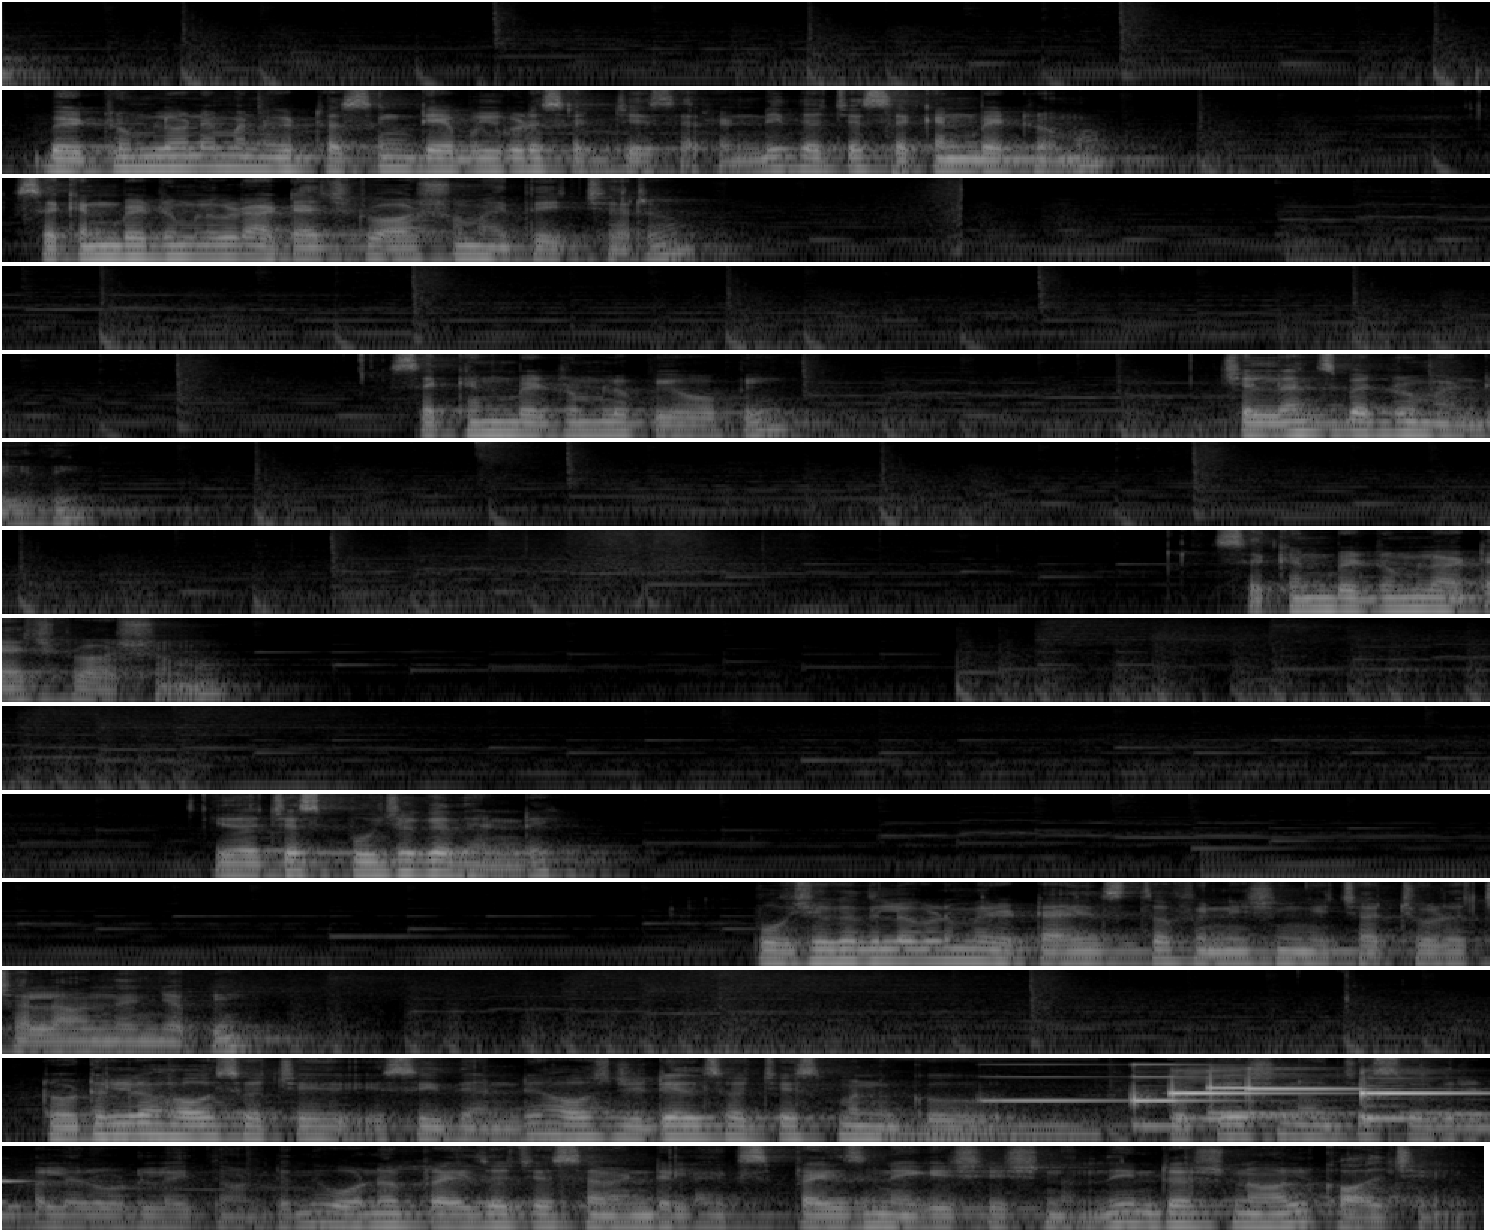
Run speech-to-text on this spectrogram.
బెడ్రూమ్లోనే మనకి డ్రెస్సింగ్ టేబుల్ కూడా సెట్ చేశారండి. ఇది వచ్చేసి సెకండ్ బెడ్రూమ్. సెకండ్ బెడ్రూమ్లో కూడా అటాచ్డ్ వాష్రూమ్ అయితే ఇచ్చారు. సెకండ్ బెడ్రూమ్లో పిఓపి చిల్డ్రన్స్ బెడ్రూమ్ అండి ఇది. సెకండ్ బెడ్రూమ్లో అటాచ్డ్ వాష్రూమ్. ఇది వచ్చేసి పూజ గది అండి. పూజ గదిలో కూడా మీరు టైల్స్తో ఫినిషింగ్ ఇచ్చారు. చూడొచ్చు ఎలా ఉందని చెప్పి. టోటల్గా హౌస్ వచ్చేసి ఇది అండి. హౌస్ డీటెయిల్స్ వచ్చేసి మనకు లొకేషన్ వచ్చేసి సుదిరెడ్పల్లి రోడ్లో అయితే ఉంటుంది. ఓనర్ ప్రైస్ వచ్చేసి సెవెంటీ ల్యాక్స్. ప్రైస్ నెగోషియేషన్ ఉంది. ఇంట్రెస్ట్ ఉన్న వాళ్ళు కాల్ చేయండి.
